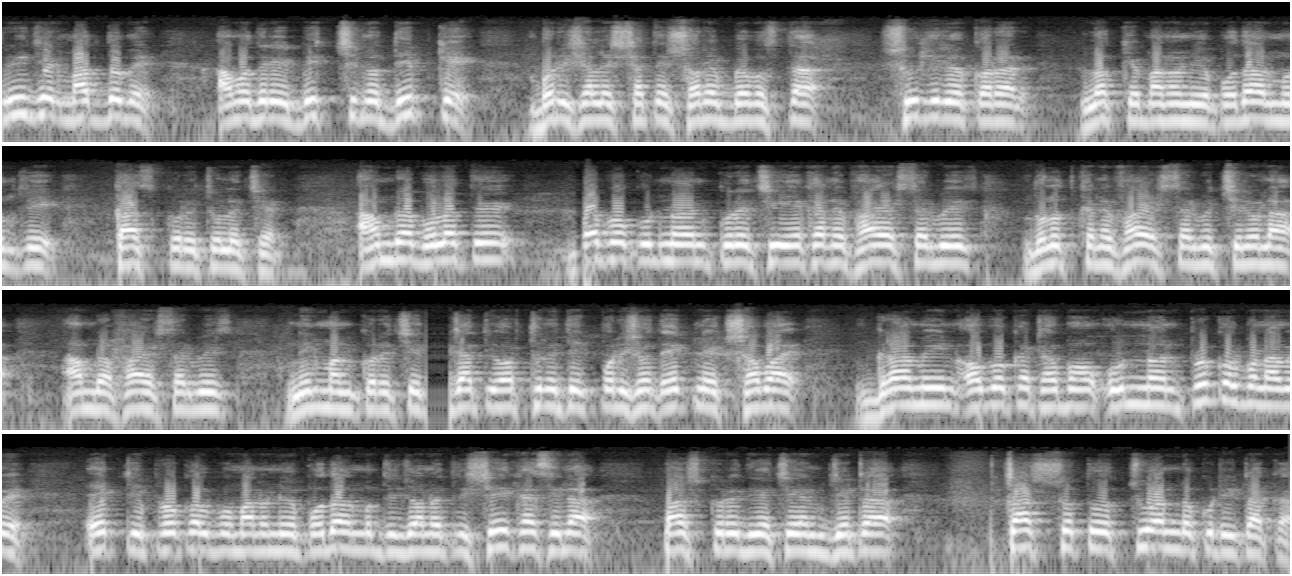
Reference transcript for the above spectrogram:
ব্রিজের মাধ্যমে আমাদের এই বিচ্ছিন্ন দ্বীপকে বরিশালের সাথে সড়ক ব্যবস্থা সুদৃঢ় করার লক্ষ্যে মাননীয় প্রধানমন্ত্রী কাজ করে চলেছেন। আমরা ভোলাতে ব্যাপক উন্নয়ন করেছি, এখানে ফায়ার সার্ভিস দৌলতখানে ফায়ার সার্ভিস ছিল না, আমরা ফায়ার সার্ভিস নির্মাণ করেছি। জাতীয় অর্থনৈতিক পরিষদ, একনেক সভায় গ্রামীণ অবকাঠামো উন্নয়ন প্রকল্প নামে একটি প্রকল্প মাননীয় প্রধানমন্ত্রী জননেত্রী শেখ হাসিনা পাশ করে দিয়েছেন, যেটা চারশত চুয়ান্ন কোটি টাকা।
